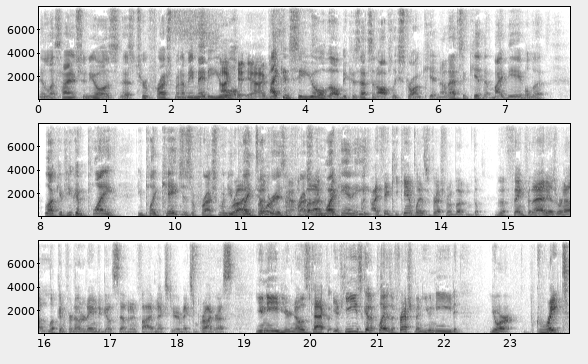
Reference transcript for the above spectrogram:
unless Hinish and Ewell is as true freshmen. I mean, maybe Ewell. I can't- yeah, I just- I can see Ewell though because that's an awfully strong kid. Now that's a kid that might be able to look if you can play. You play Cage as a freshman. You Right, play Tillery as a yeah. Freshman. Why I- can't he? I think he can play as a freshman, but the, the thing for that is we're not looking for Notre Dame to go seven and five next year and make some progress. You need your nose tackle. If he's going to play as a freshman, you need your great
